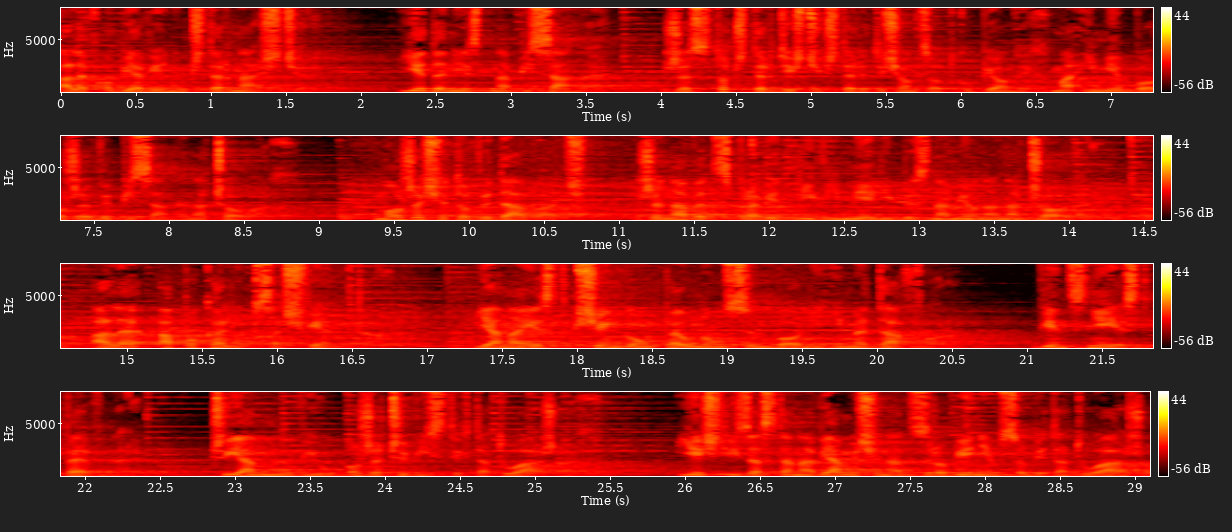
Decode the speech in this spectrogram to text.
ale w objawieniu 14, 1 jest napisane, że 144 tysiące odkupionych ma imię Boże wypisane na czołach. Może się to wydawać, że nawet sprawiedliwi mieliby znamiona na czole, ale Apokalipsa święta. Jana jest księgą pełną symboli i metafor, więc nie jest pewne, czy Jan mówił o rzeczywistych tatuażach. Jeśli zastanawiamy się nad zrobieniem sobie tatuażu,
